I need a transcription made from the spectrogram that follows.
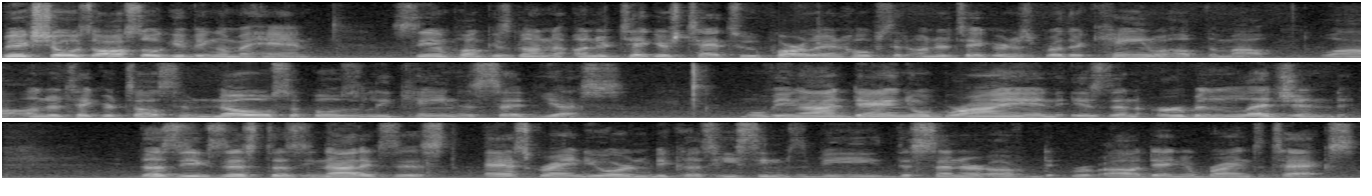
Big Show is also giving him a hand. CM Punk has gone to Undertaker's tattoo parlor in hopes that Undertaker and his brother Kane will help them out. While Undertaker tells him no, supposedly Kane has said yes. Moving on, Daniel Bryan is an urban legend. Does he exist? Does he not exist? Ask Randy Orton because he seems to be the center of uh, Daniel Bryan's attacks.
